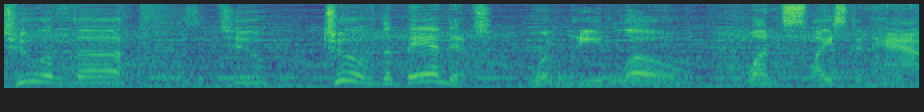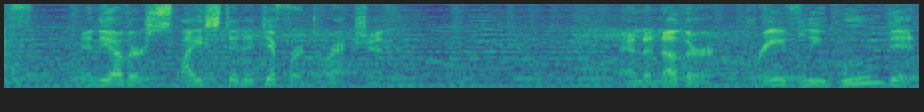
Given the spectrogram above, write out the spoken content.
Two of the was it two? Two of the bandits were laid low. One sliced in half, and the other sliced in a different direction. And another gravely wounded.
